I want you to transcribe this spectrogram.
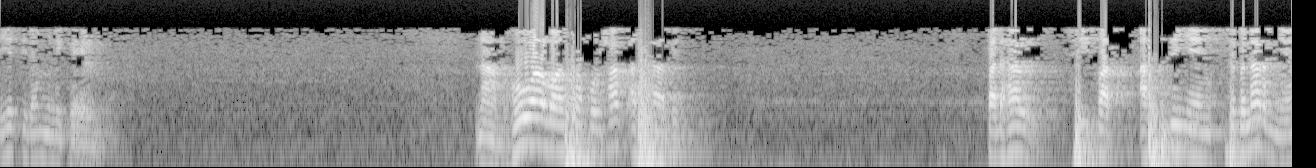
Dia tidak memiliki ilmu. Nah, huwa wasaful haq as-sabit. Padahal sifat aslinya yang sebenarnya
